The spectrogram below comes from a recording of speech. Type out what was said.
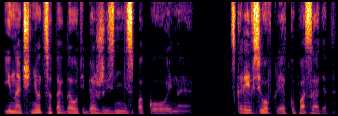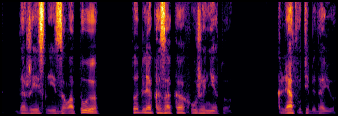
И начнется тогда у тебя жизнь неспокойная. Скорее всего, в клетку посадят. Даже если и золотую, то для казака хуже нету. Клятву тебе даю.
